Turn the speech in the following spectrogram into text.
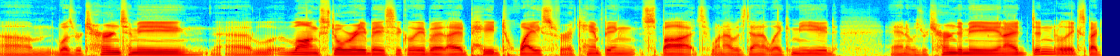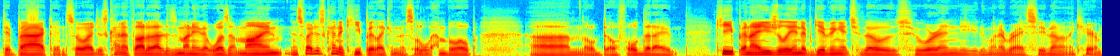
um, was returned to me. Uh, long story, basically, but I had paid twice for a camping spot when I was down at Lake Mead, and it was returned to me and I didn't really expect it back and so I just kind of thought of that as money that wasn't mine and so I just kind of keep it like in this little envelope um, little billfold that I keep and I usually end up giving it to those who are in need whenever I see them I'm like here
